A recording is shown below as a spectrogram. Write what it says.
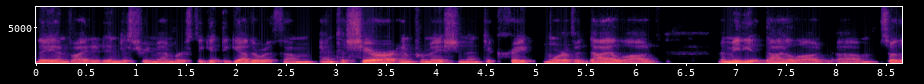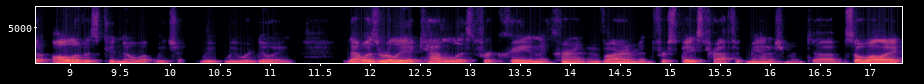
they invited industry members to get together with them and to share our information and to create more of a dialogue, immediate dialogue, um, so that all of us could know what we, we, we were doing. That was really a catalyst for creating the current environment for space traffic management. Uh, so while I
